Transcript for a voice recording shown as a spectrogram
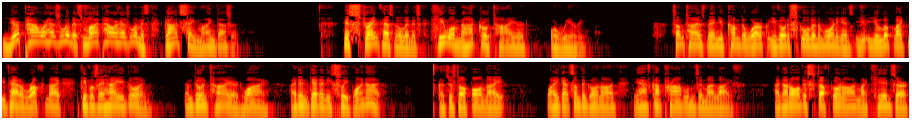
Your power has limits. My power has limits. God's saying mine doesn't. His strength has no limits. He will not grow tired or weary. Sometimes, man, you come to work or you go to school in the morning and you, you look like you've had a rough night. People say, How you doing? I'm doing tired. Why? I didn't get any sleep. Why not? I was just up all night. Why, you got something going on? Yeah, I've got problems in my life. I got all this stuff going on. My kids are,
